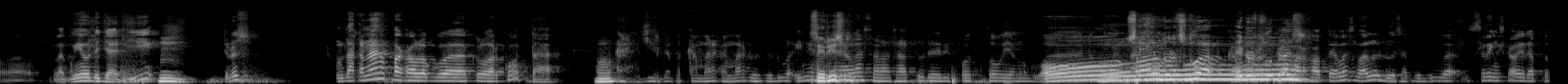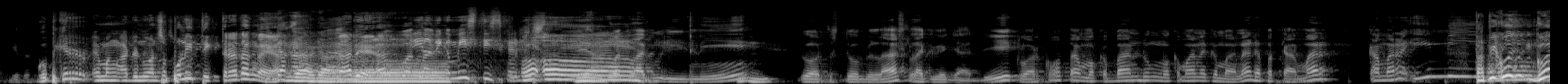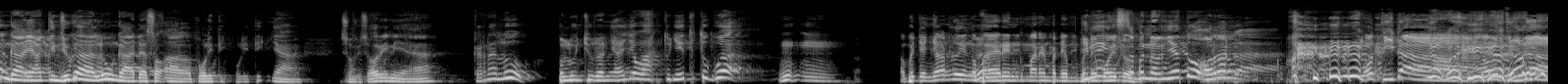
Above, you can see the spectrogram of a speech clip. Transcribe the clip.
Lagunya udah jadi. Terus entah kenapa kalau gua keluar kota. Anjir dapat kamar-kamar 212 ini Serius adalah salah satu dari foto yang gua Oh, selalu 202. Eh, 212. kamar hotelnya selalu 212 sering sekali dapat gitu Gue pikir emang ada nuansa politik, ternyata enggak ya? Enggak, enggak. Enggak ada ya? buat Ini lebih ke mistis kan. Oh, buat lagu ini 212 lagunya jadi keluar kota mau ke Bandung mau ke mana ke mana dapat kamar kamarnya ini Tapi gue gue nggak yakin juga lu nggak ada soal politik politiknya. Sorry sorry nih ya. Karena lu peluncurannya aja waktunya itu tuh gue Mm-mm. Apa jangan-jangan lu yang ngebayarin kemarin ini pendemo itu? sebenarnya tuh orang Oh tidak. Oh tidak.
